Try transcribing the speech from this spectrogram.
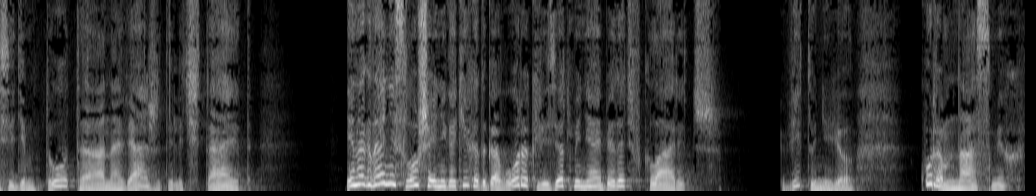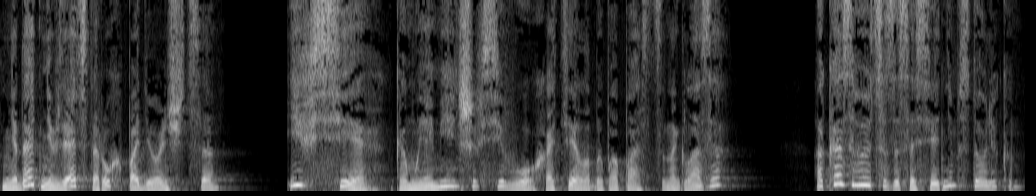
сидим тут, а она вяжет или читает. Иногда, не слушая никаких отговорок, везет меня обедать в Кларидж. Вид у нее куром насмех, не дать не взять старуха-паденщица. И все, кому я меньше всего хотела бы попасться на глаза, оказываются за соседним столиком.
